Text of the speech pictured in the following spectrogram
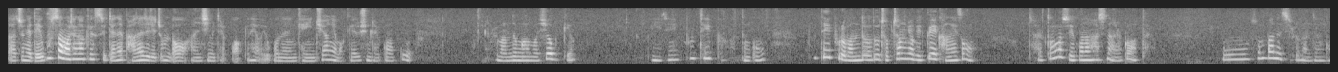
나중에 내구성을 생각했을 때는 바느질이 좀 더 안심이 될 것 같긴 해요. 이거는 개인 취향에 맞게 해주시면 될 것 같고 만든 거 한번 씌워볼게요. 이제 풀테이프로 만든 거풀 테이프로 만들어도 접착력이 꽤 강해서 잘 떨어지거나 하진 않을 것 같아요. 오, 손바느질로 만든 거.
